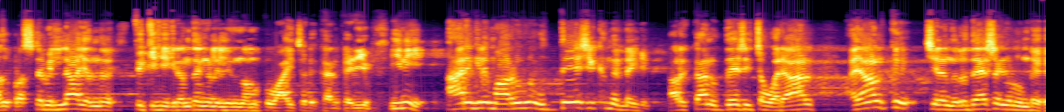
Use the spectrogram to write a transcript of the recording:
അത് പ്രശ്നമില്ല എന്ന് ഫിക്കിഹി ഗ്രന്ഥങ്ങളിൽ നിന്ന് നമുക്ക് വായിച്ചെടുക്കാൻ കഴിയും. ഇനി ആരെങ്കിലും അറിവ് ഉദ്ദേശിക്കുന്നുണ്ടെങ്കിൽ അറുക്കാൻ ഉദ്ദേശിച്ച ഒരാൾ അയാൾക്ക് ചില നിർദ്ദേശങ്ങളുണ്ട്.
